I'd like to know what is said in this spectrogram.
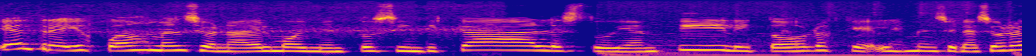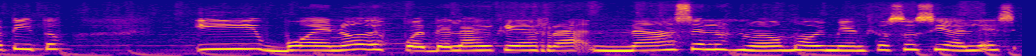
y entre ellos podemos mencionar el movimiento sindical, estudiantil y todos los que les mencioné hace un ratito. Y bueno, después de la guerra nacen los nuevos movimientos sociales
